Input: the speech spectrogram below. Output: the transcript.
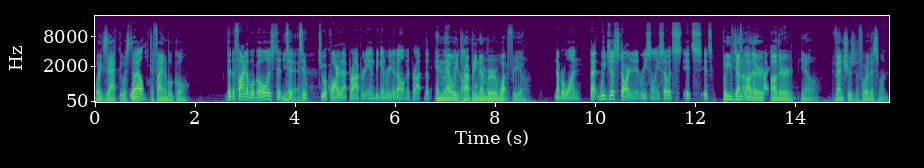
What exactly? What's the well, definable goal? The definable goal is to, yeah. to, to, to, acquire that property and begin redevelopment. Pro, the, and that will be property number what for you? Number one. That we just started it recently, so it's it's it's. But you've done other other you know ventures before this one.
